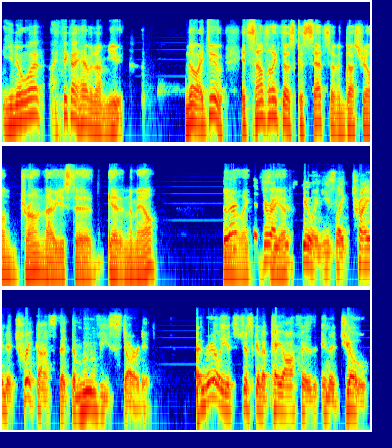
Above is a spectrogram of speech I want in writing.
You know what? I think I have it on mute. No, I do. It sounds like those cassettes of industrial drone that I used to get in the mail. So You that's know, like the director's doing. He's like trying to trick us that the movie started. And really, it's just going to pay off in a joke.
